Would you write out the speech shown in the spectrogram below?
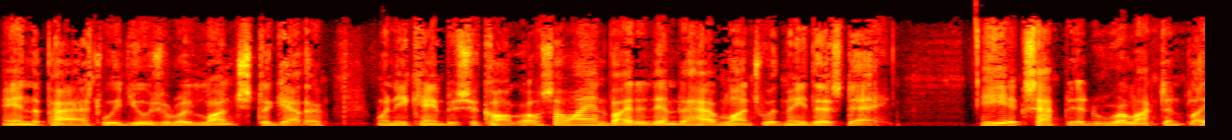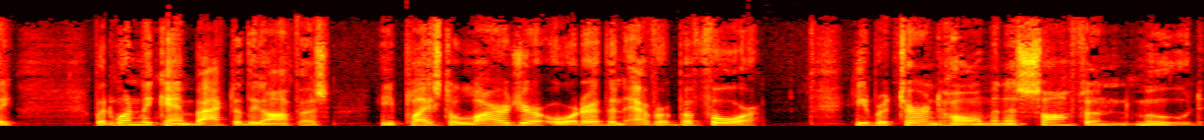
In the past, we'd usually lunch together when he came to Chicago, so I invited him to have lunch with me this day. He accepted reluctantly, but when we came back to the office, he placed a larger order than ever before. He returned home in a softened mood,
